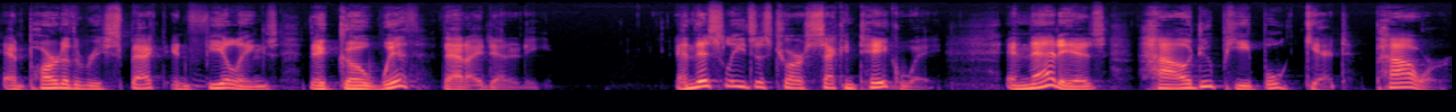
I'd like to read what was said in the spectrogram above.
and part of the respect and feelings that go with that identity. And this leads us to our second takeaway, and that is how do people get power?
